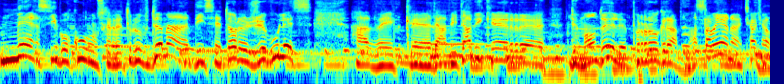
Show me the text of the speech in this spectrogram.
Merci beaucoup. On se retrouve demain à 17h. Je vous laisse avec David Abiker demander le programme. Hasta mañana. Ciao, ciao.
